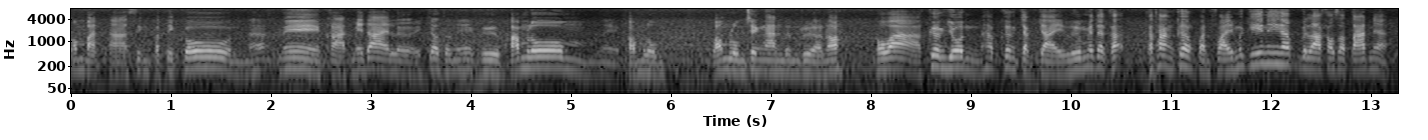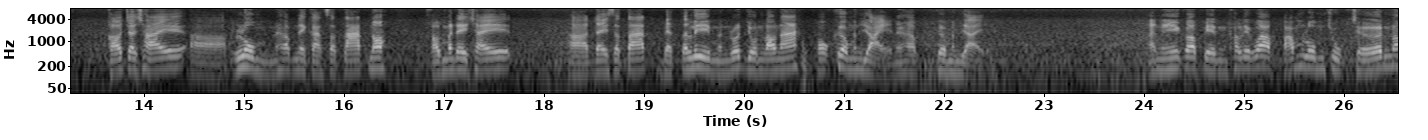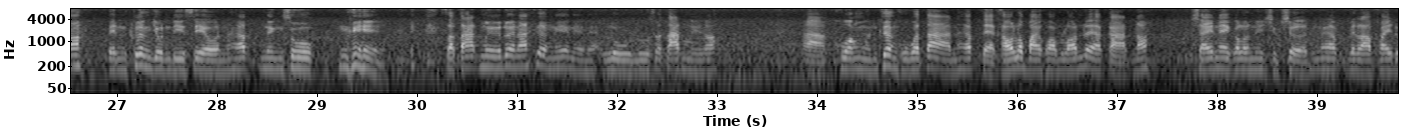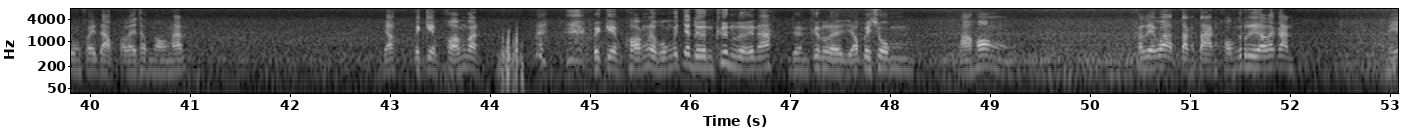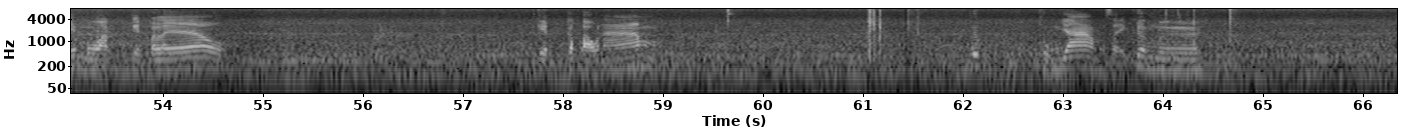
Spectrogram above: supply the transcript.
บำบัดสิ่งปฏิกูลนะฮะนี่ขาดไม่ได้เลย เจ้าตัวนี้คือปั๊มลมนี่ปั๊มลมปั๊มลมใช้งานเดินเรือเนาะเพราะว่าเครื่องยนต์นะครับเครื่องจักรใหญ่หรือไม่แต่กระทั่งเครื่องปั่นไฟเมื่อกี้นี้ครับเวลาเขาสตาร์ทเนี่ยเขาจะใช้อ่าลมนะครับในการสตาร์ทเนาะเขาไม่ได้ใช้อ่าไดสตาร์ทแบตเตอรี่เหมือนรถยนต์เรานะเพราะเครื่องมันใหญ่นะครับเครื่องมันใหญ่ อันนี้ก็เป็นเขาเรียกว่าปั๊มลมฉุกเฉินเนาะเป็นเครื่องยนต์ดีเซลนะครับหนึ่งสูบนี่สตาร์ทมือด้วยนะเครื่องนี้เนี่ยเนี่ยรูรูสตาร์ทมือเขาอ่าควงเหมือนเครื่องคูปต้านะครับ แต่เขาระบายความร้อนด้วยอากาศเนาะใช้ในกรณีฉุกเฉินนะครับเวลาไฟดวงไฟดับอะไรทำนองนั้นเดี๋ยวไปเก็บของก่อน ไปเก็บของแล้วผมก็จะเดินขึ้นเลยนะ เดินขึ้นเลย เดี๋ยวไปชมห้องเขาเรียกว่าต่างๆของเรือแล้วกัน นี้หมวกเก็บมาแล้ว เก็บกระเป๋าน้ำปึ๊บถุงย่ามใส่เครื่องมือ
